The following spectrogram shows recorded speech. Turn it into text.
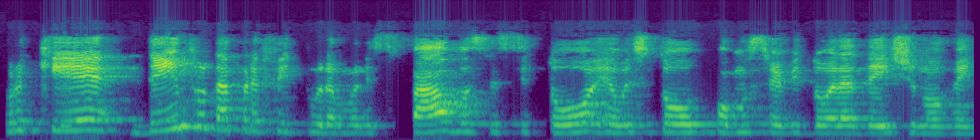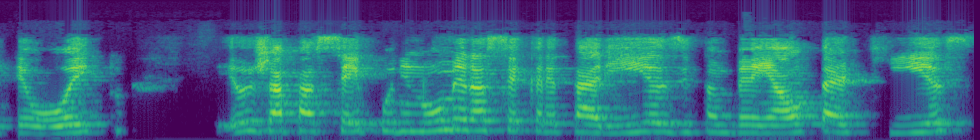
Porque dentro da prefeitura municipal, você citou, eu estou como servidora desde 98, eu já passei por inúmeras secretarias e também autarquias,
